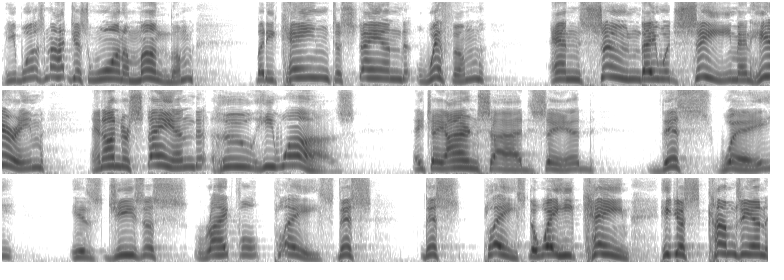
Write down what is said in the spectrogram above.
He was not just one among them, but He came to stand with them and soon they would see him and hear him and understand who he was. H.A. Ironside said, This way is Jesus' rightful place. This, this place, the way he came, he just comes in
